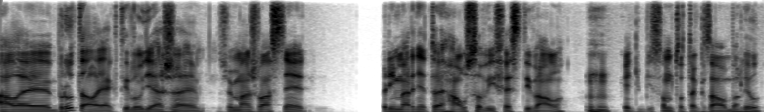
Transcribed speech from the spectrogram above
ale brutál, jak tí ľudia, že, že máš vlastne, primárne to je houseový festival, mhm. keď by som to tak zaobalil.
